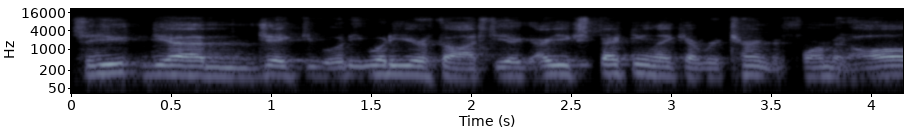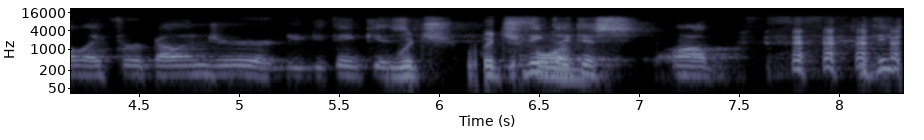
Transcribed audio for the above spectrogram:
So you, um, Jake, what, do what are your thoughts? Do you, are you expecting like a return to form at all, like for Bellinger, or do you think is Which do which you think form? like this? Well, do you think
